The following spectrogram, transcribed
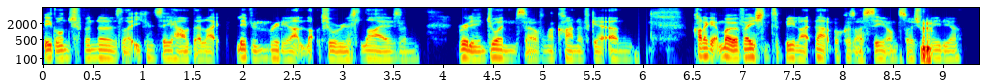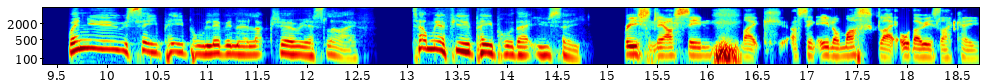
big entrepreneurs. Like you can see how they're like living really like luxurious lives and really enjoying themselves. And I kind of get um kind of get motivation to be like that because I see it on social media. When you see people living a luxurious life, tell me a few people that you see. Recently, I've seen like I've seen Elon Musk. Like although he's like a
